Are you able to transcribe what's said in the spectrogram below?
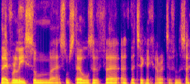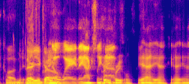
They've released some uh, some stills of uh, of the Tigger character from the second Oh, one. It there looks you go. pretty- no way. They actually Pretty have. brutal. Yeah, yeah, yeah, yeah.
